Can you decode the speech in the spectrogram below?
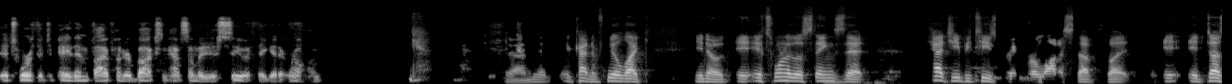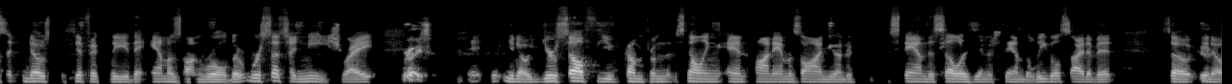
it's worth it to pay them 500 bucks and have somebody to sue if they get it wrong. Yeah. Yeah. It, it kind of feel like you know, it, it's one of those things that Chat GPT is great for a lot of stuff, but it, it doesn't know specifically the Amazon world. We're such a niche, right? Right. It, you know, yourself, you've come from selling and on Amazon. You understand the sellers, you understand the legal side of it. So, you know,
